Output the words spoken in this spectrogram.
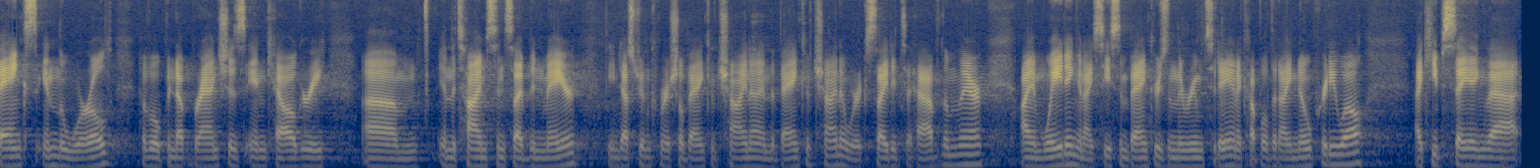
banks in the world have opened up branches in Calgary um, in the time since I've been mayor, the Industrial and Commercial Bank of China and the Bank of China. We're excited to have them there. I am waiting, and I see some bankers in the room today and a couple that I know pretty well. I keep saying that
